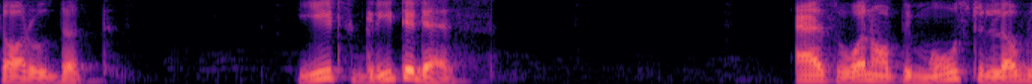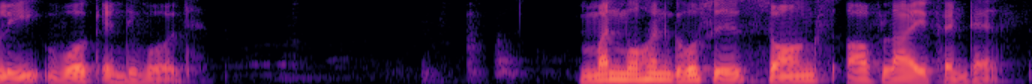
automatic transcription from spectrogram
Taru Dutt. Yeats greeted as as one of the most lovely work in the world. Manmohan Ghose's Songs of Life and Death.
